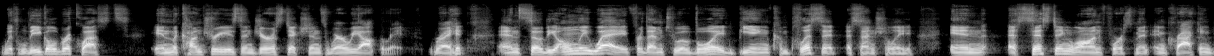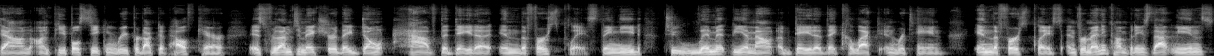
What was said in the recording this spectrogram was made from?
with legal requests in the countries and jurisdictions where we operate right? And so the only way for them to avoid being complicit, essentially, in assisting law enforcement in cracking down on people seeking reproductive health care is for them to make sure they don't have the data in the first place. They need to limit the amount of data they collect and retain in the first place. And for many companies, that means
